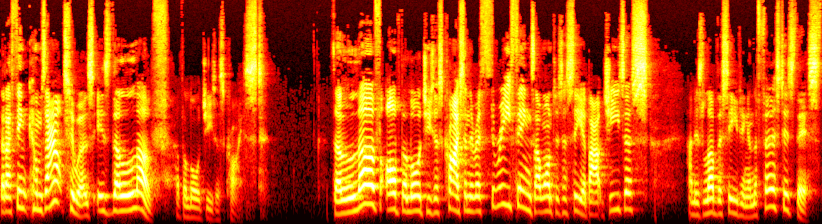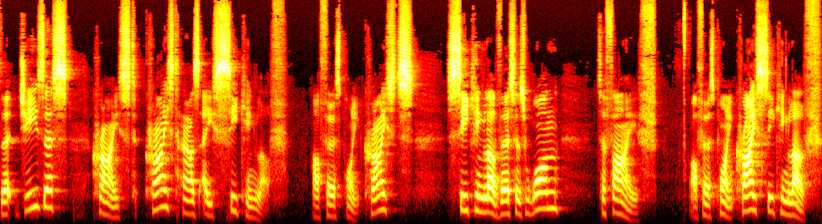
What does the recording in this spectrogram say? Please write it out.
that I think comes out to us is the love of the Lord Jesus Christ. The love of the Lord Jesus Christ. And there are three things I want us to see about Jesus and his love this evening. And the first is this that Jesus Christ, Christ has a seeking love. Our first point. Christ's seeking love, verses 1 to 5 our first point Christ seeking love.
